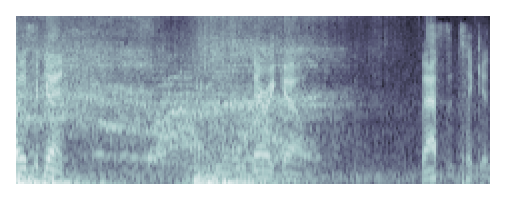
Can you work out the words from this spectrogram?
Try this again. There we go. That's the ticket.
